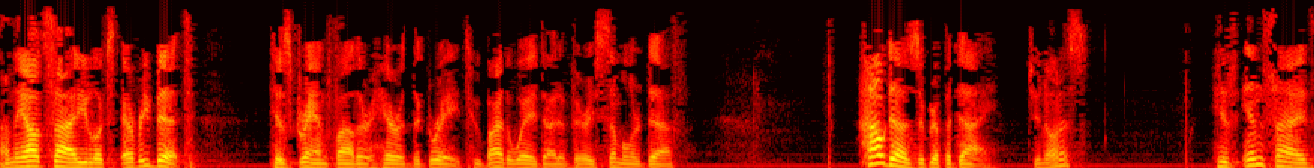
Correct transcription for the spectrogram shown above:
On the outside, he looks every bit his grandfather, Herod the Great, who, by the way, died a very similar death. How does Agrippa die? Do you notice? His insides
